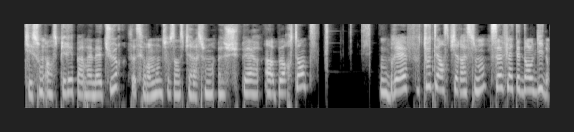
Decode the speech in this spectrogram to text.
qui sont inspirés par la nature. Ça, c'est vraiment une source d'inspiration euh, super importante. Bref, tout est inspiration, sauf la tête dans le guidon.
